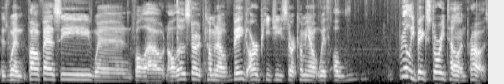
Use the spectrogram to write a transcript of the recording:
is when Final Fantasy, when Fallout, and all those start coming out. Big RPGs start coming out with a really big storytelling prowess.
